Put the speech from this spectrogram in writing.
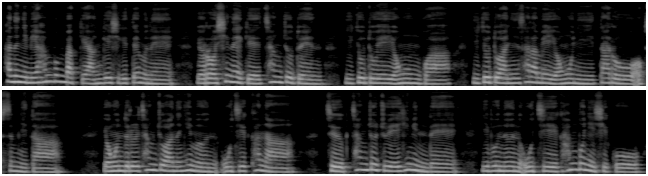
하느님이 한 분밖에 안 계시기 때문에 여러 신에게 창조된 이교도의 영혼과 이교도 아닌 사람의 영혼이 따로 없습니다. 영혼들을 창조하는 힘은 오직 하나, 즉 창조주의 힘인데 이분은 오직 한 분이시고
